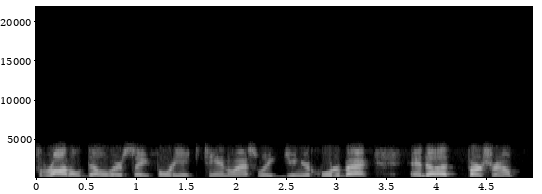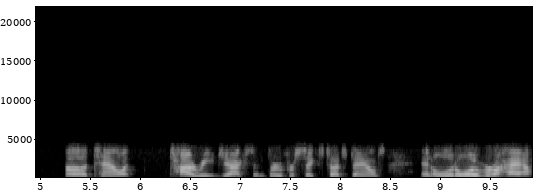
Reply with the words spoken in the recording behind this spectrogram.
throttled Delaware State 48 to 10 last week. Junior quarterback and uh, first round uh, talent Tyree Jackson threw for six touchdowns and a little over a half.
